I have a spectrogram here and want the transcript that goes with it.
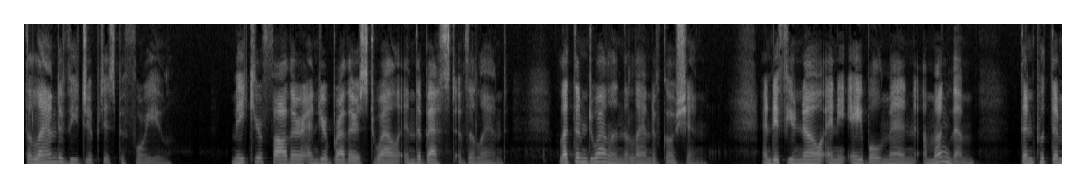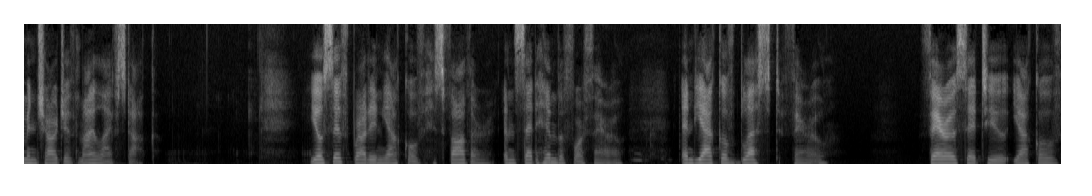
The land of Egypt is before you. Make your father and your brothers dwell in the best of the land. Let them dwell in the land of Goshen. And if you know any able men among them, then put them in charge of my livestock. Joseph brought in Yaakov, his father, and set him before Pharaoh. And Yaakov blessed Pharaoh. Pharaoh said to Yaakov,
